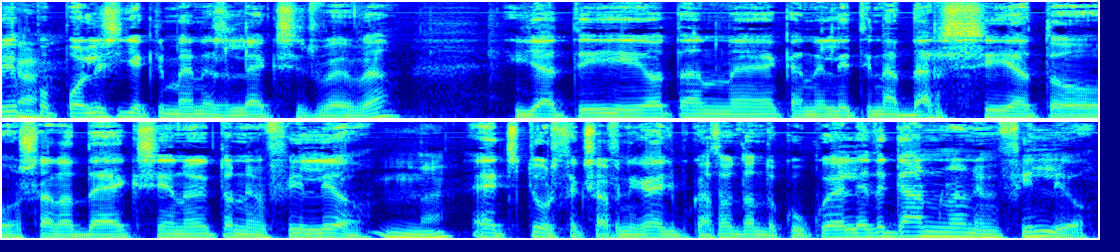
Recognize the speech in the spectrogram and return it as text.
βασικά. πο- πολύ συγκεκριμένες λέξεις βέβαια. Γιατί όταν έκανε λέει, την ανταρσία το 46 εννοεί τον εμφύλιο. Ναι. Έτσι του ήρθε ξαφνικά εκεί που καθόταν το κουκουέ, λέει δεν κάνουν έναν εμφύλιο.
